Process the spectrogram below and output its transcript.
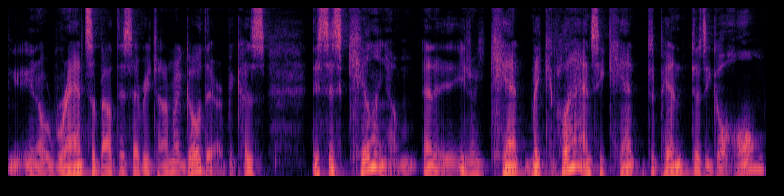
you know, rants about this every time I go there because this is killing him. And, you know, he can't make plans. He can't depend. Does he go home?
